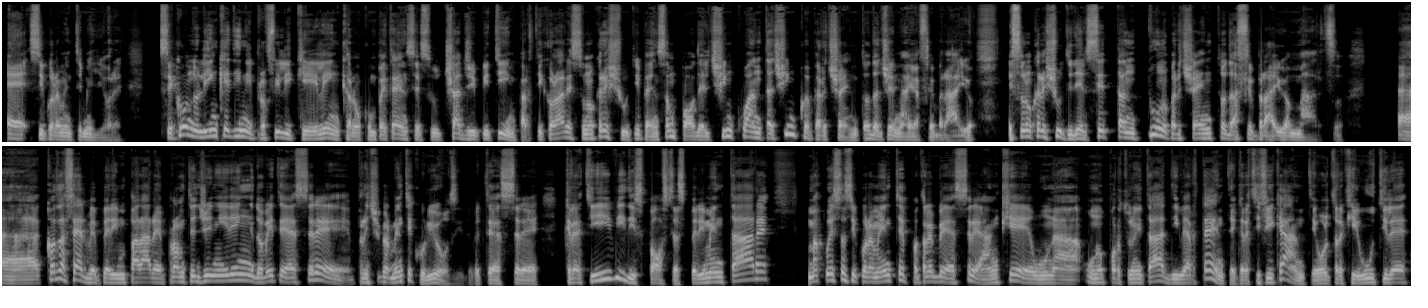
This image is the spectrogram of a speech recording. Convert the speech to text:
è sicuramente migliore. Secondo LinkedIn i profili che elencano competenze su ChatGPT in particolare sono cresciuti, pensa un po', del 55% da gennaio a febbraio e sono cresciuti del 71% da febbraio a marzo. Uh, cosa serve per imparare prompt engineering? Dovete essere principalmente curiosi, dovete essere creativi, disposti a sperimentare, ma questo sicuramente potrebbe essere anche una, un'opportunità divertente, gratificante, oltre che utile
